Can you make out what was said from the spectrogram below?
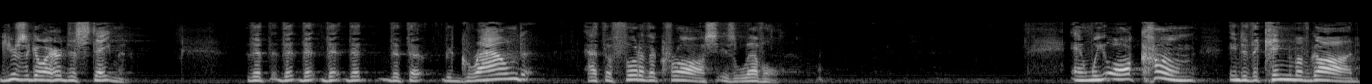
Years ago, I heard this statement that, that, that, that, that, that the, the ground at the foot of the cross is level. And we all come into the kingdom of God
